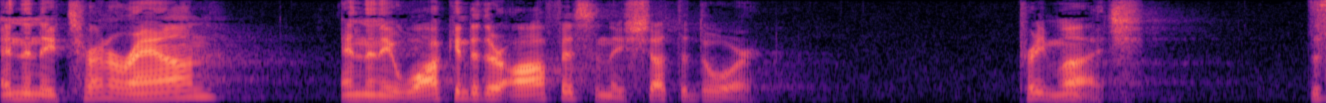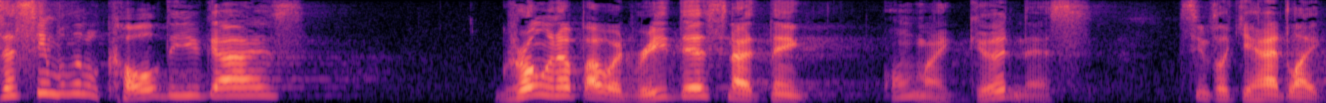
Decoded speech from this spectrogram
And then they turn around and then they walk into their office and they shut the door. Pretty much. Does that seem a little cold to you guys? Growing up, I would read this and I'd think, oh my goodness. Seems like you had like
